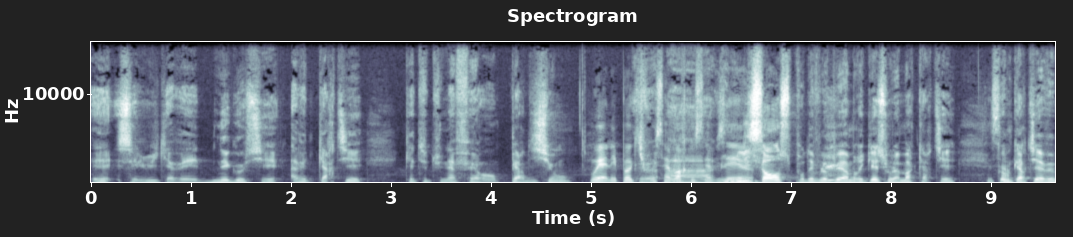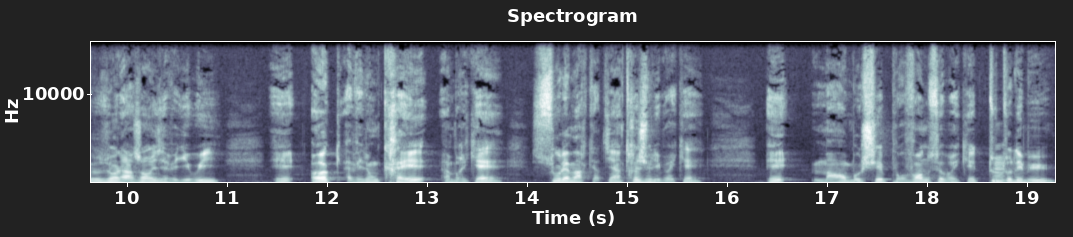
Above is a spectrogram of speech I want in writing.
Et c'est lui qui avait négocié avec Cartier qui était une affaire en perdition. Oui, à l'époque, il faut savoir que ça faisait. Une euh, licence pour développer un briquet sous la marque Cartier. Comme Cartier avait besoin d'argent, ils avaient dit oui. Et Hock avait donc créé un briquet sous la marque Cartier, un très joli briquet, et m'a embauché pour vendre ce briquet tout mm. au début.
